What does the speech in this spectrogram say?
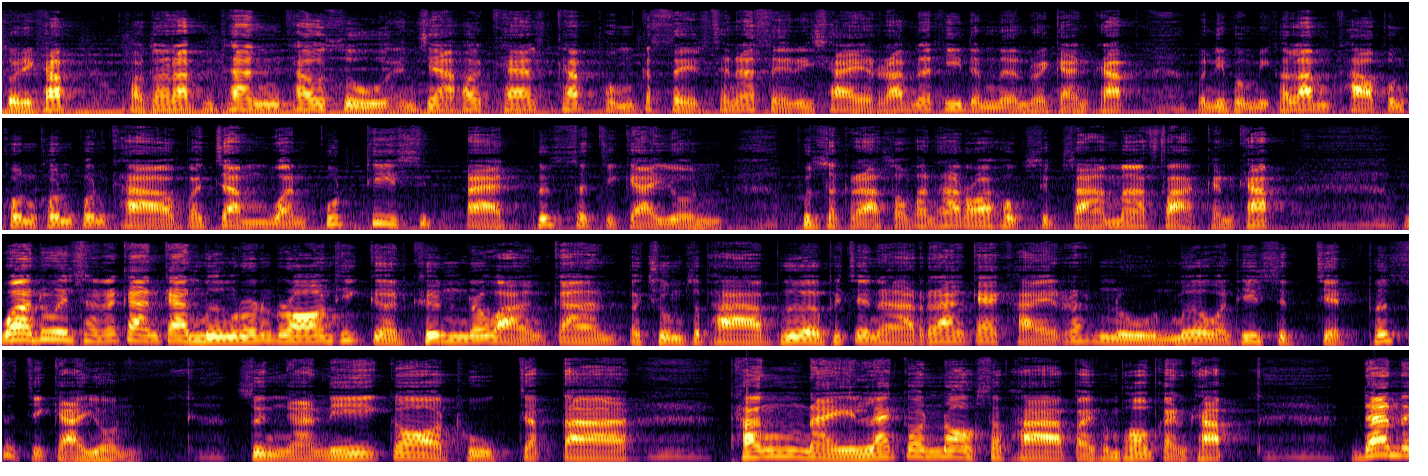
สวัสดีครับ ขอต้อนรับทุกท่านเข้าสู่ n อ r Podcast ครับ ผมเกษตรชนะเสรีชัย รับหน้าที่ดำเนินรายการครับ วันนี้ผมมีคอลัมน์ข่าวปนคนคนปนข่าวประจำวันพุธที่ 18 พฤศจิกายน พุทธศักราช 2563 มาฝากกันครับ ว่าด้วยสถานการณ์การเมืองร้อนๆ ที่เกิดขึ้นระหว่างการประชุมสภาเพื่อพิจารณาร่างแก้ไขรัฐธรรมนูญเมื่อวันที่ 17 พฤศจิกายน ซึ่งงานนี้ก็ถูกจับตาทั้งในและก็นอกสภาไปพร้อม ๆ กันครับ ด้านใน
